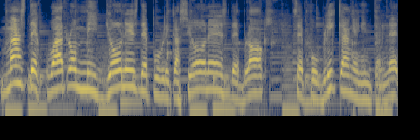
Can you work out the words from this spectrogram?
Más de 4 millones de publicaciones de blogs se publican en Internet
